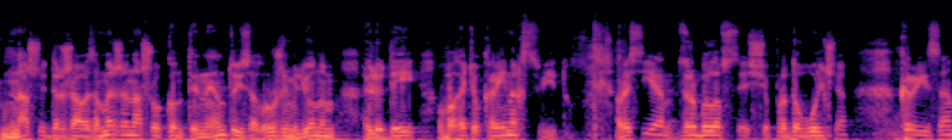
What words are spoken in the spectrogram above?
нашої держави, за межі нашого континенту і загрожує мільйонам людей в багатьох країнах світу. Росія зробила все, щоб продовольча криза,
